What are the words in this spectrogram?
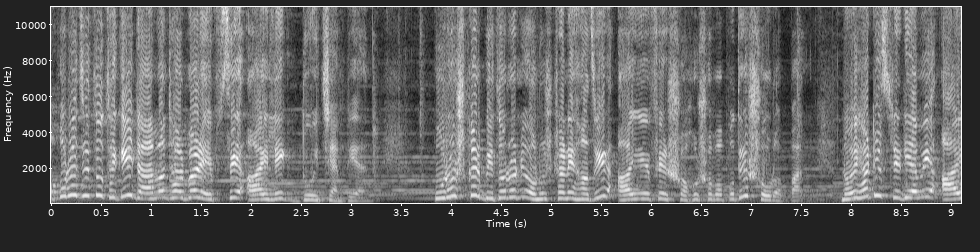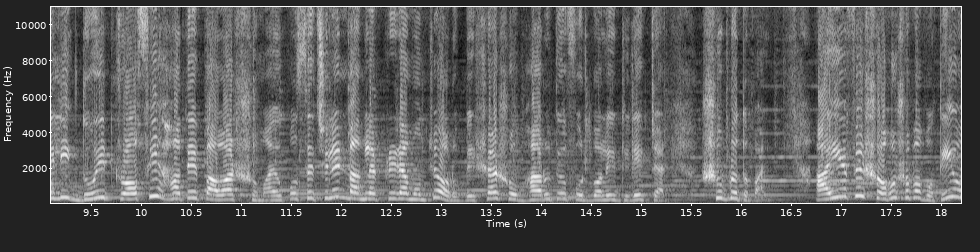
অপরাজিত থেকেই Diamond Harbour FC I league দুই চ্যাম্পিয়ন। পুরস্কার বিতরণী অনুষ্ঠানে হাজির আইএফ এর সহসভাপতি সৌরভ পাল। নৈহাটি স্টেডিয়ামে আই লিগ দুই ট্রফি হাতে পাওয়ার সময় উপস্থিত ছিলেন বাংলার ক্রীড়ামন্ত্রী অরূপ বিশ্বাস ও ভারতীয় ফুটবলের ডিরেক্টর সুব্রত পাল। আইএফ এর সহসভাপতি ও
